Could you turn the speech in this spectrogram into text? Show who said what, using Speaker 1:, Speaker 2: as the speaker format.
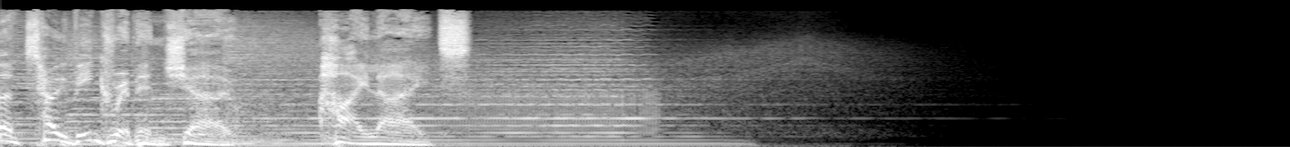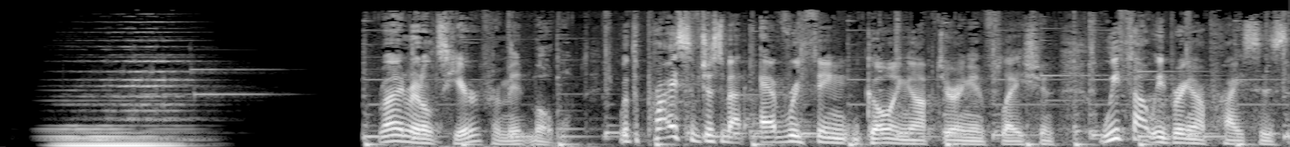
Speaker 1: The Toby Gribbin Show. Highlights.
Speaker 2: Ryan Reynolds here from Mint Mobile. With the price of just about everything going up during inflation, we thought we'd bring our prices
